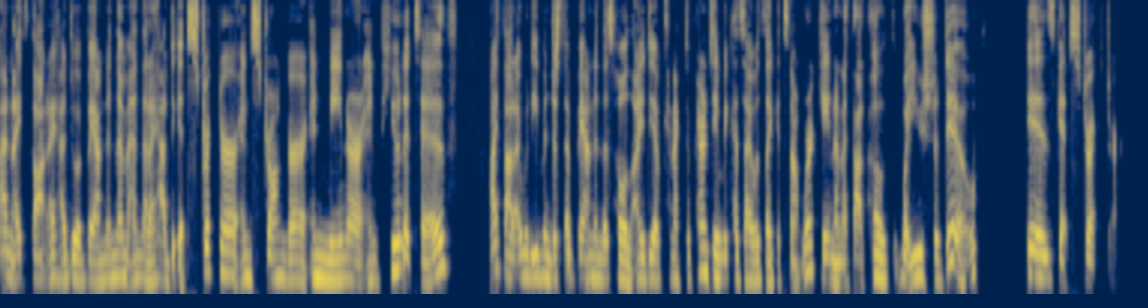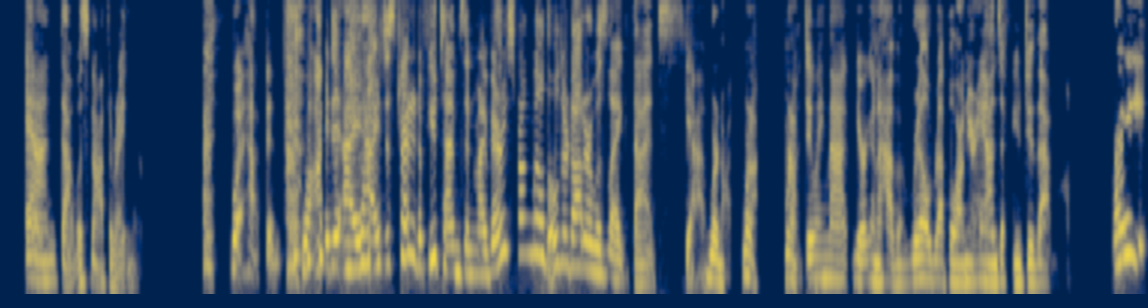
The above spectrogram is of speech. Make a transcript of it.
And I thought I had to abandon them and that I had to get stricter and stronger and meaner and punitive. I thought I would even just abandon this whole idea of connected parenting because I was like, it's not working. And I thought, oh, what you should do is get stricter. And that was not the right move. what happened? well, I did. I, I just tried it a few times, and my very strong-willed older daughter was like, "That's yeah, we're not, we're not we're not doing that. You're going to have a real rebel on your hands if you do that, mom. Right.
